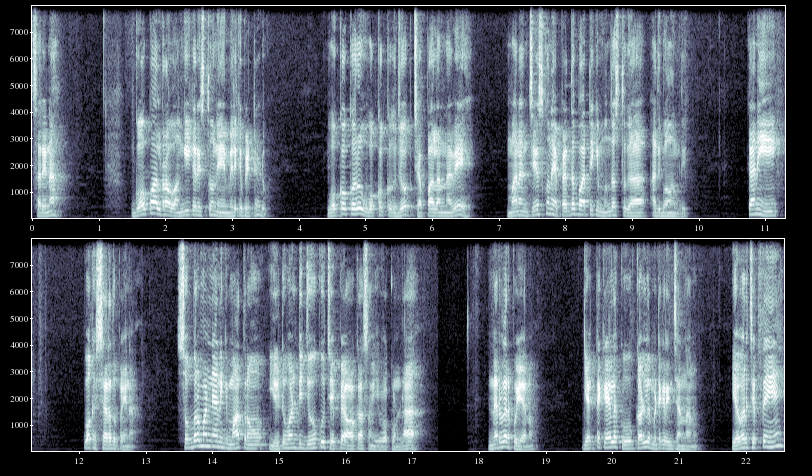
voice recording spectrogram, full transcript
సరేనా? గోపాలరావు అంగీకరిస్తూనే మెలికపెట్టాడు. ఒక్కొక్కరు ఒక్కొక్క జోక్ చెప్పాలన్నవే. మనం చేసుకునే పెద్ద పార్టీకి ముందస్తుగా అది బాగుంది. కానీ ఒక షరదు పైన. సుబ్రహ్మణ్యానికి మాత్రం ఎటువంటి జోకు చెప్పే అవకాశం ఇవ్వకుండా నెరవేరిపోయాను. ఎట్టకేలకు కళ్ళు మిటకరించన్నాను. ఎవరు చెప్తే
